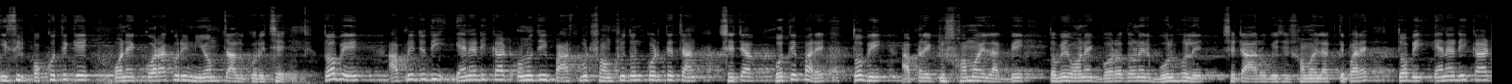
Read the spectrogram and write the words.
ইসির পক্ষ থেকে অনেক কড়াকড়ি নিয়ম চালু করেছে। তবে আপনি যদি এনআইডি কার্ড অনুযায়ী পাসপোর্ট সংশোধন করতে চান, সেটা হতে পারে। তবে আপনার একটু সময় লাগবে। তবে অনেক বড় ধরনের ভুল হলে সেটা আরও বেশি সময় লাগতে পারে। তবে এনআইডি কার্ড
